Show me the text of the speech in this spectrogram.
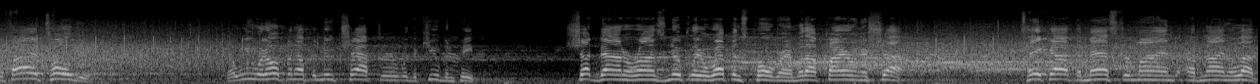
if I had told you that we would open up a new chapter with the Cuban people, shut down Iran's nuclear weapons program without firing a shot, take out the mastermind of 9 11.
